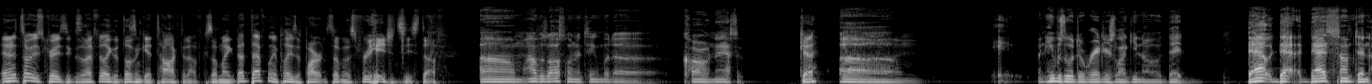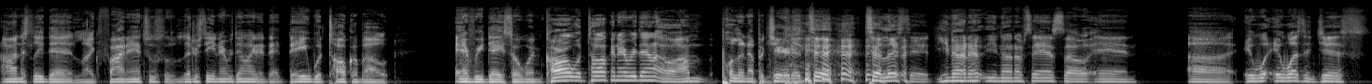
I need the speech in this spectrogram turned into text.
and it's always crazy because I feel like it doesn't get talked enough. Because I'm like, that definitely plays a part in some of this free agency stuff. um, I was also on the team with uh, Carl Nassib. Okay, um it- when he was with the Raiders, like you know that that that that's something honestly that like financial literacy and everything like that that they would talk about every day. So when Carl would talk and everything, like, oh, I'm pulling up a chair to to, to listen. You know what I, you know what I'm saying? So and uh, it it wasn't just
